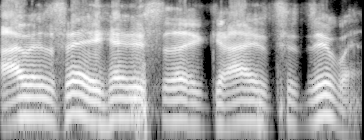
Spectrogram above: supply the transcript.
I would say he's the guy to do it.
